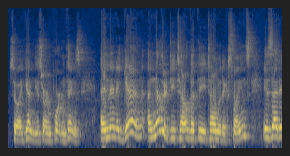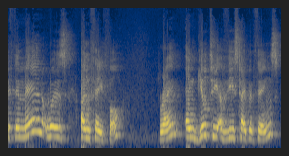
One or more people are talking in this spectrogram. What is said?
So again, these are important things. And then again, another detail that the Talmud explains is that if the man was unfaithful, right, and guilty of these type of things,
